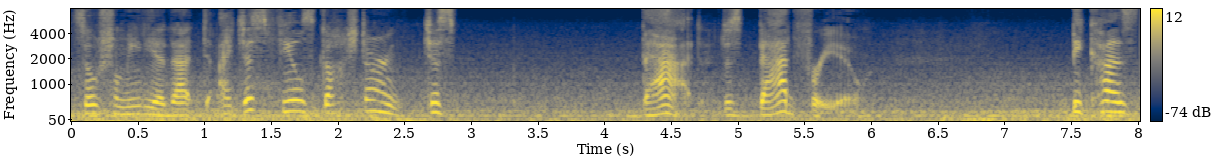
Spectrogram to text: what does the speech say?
social media that I just feels, gosh darn, just bad, just bad for you. Because,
